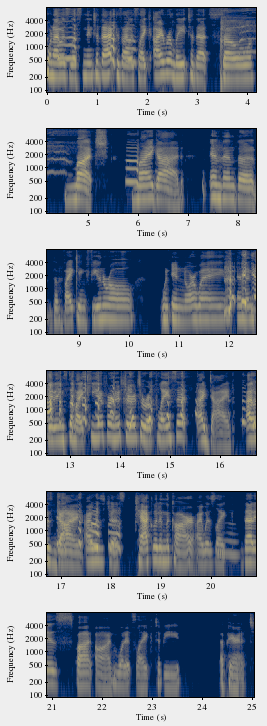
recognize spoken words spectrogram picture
when I was listening to that because I was like, I relate to that so much. My God. And then the the Viking funeral when in Norway and then Yeah. getting some IKEA furniture to replace it. I died. I was dying. I was just cackling in the car. I was like, that is spot on what it's like to be a parent.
